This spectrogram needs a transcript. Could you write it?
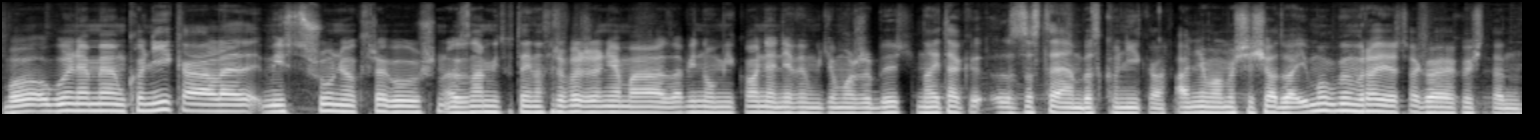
Bo ogólnie miałem konika, ale mistrzunio, którego już z nami tutaj na serwerze nie ma, zawinął mi konia, nie wiem gdzie może być. No i tak zostałem bez konika, a nie mam jeszcze siodła i mógłbym w razie czego jakoś ten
